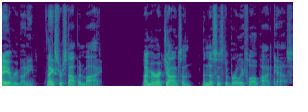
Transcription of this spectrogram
Hey, everybody. Thanks for stopping by. I'm Eric Johnson, and this is the Burly Flow Podcast.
